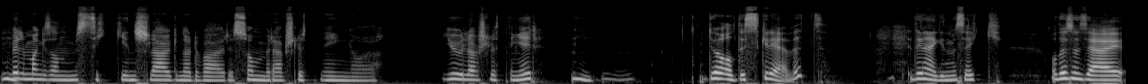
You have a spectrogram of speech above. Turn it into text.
Veldig mange sånn musikkinnslag når det var sommeravslutning og juleavslutninger. Du har alltid skrevet din egen musikk, og det syns jeg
